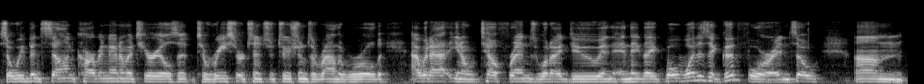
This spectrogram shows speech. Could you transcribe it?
so we've been selling carbon nanomaterials to research institutions around the world. I would, you know, tell friends what I do, and, and they're like, well, what is it good for? And so, um,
